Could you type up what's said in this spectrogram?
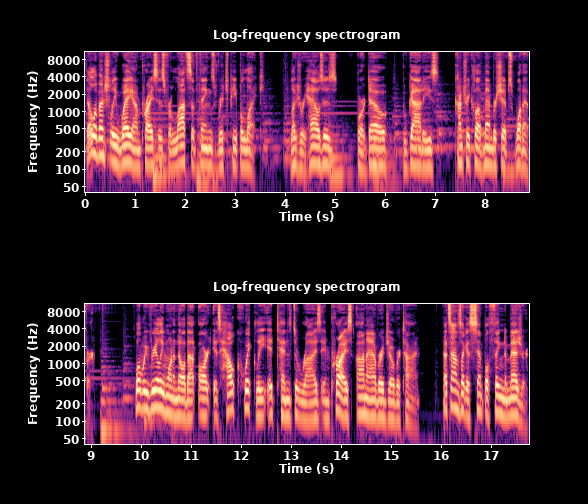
they'll eventually weigh on prices for lots of things rich people like luxury houses, Bordeaux, Bugattis, country club memberships, whatever. What we really want to know about art is how quickly it tends to rise in price on average over time. That sounds like a simple thing to measure,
